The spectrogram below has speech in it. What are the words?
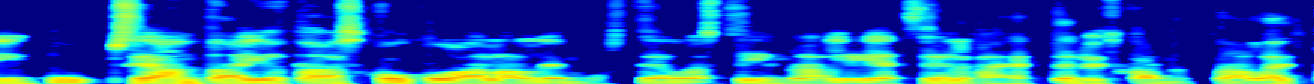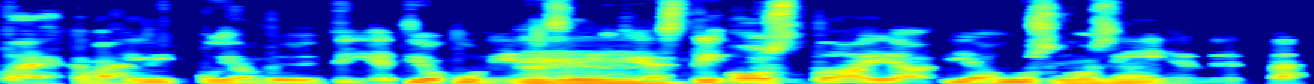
niin kuin se antaa jo taas koko alalle musta sellaista signaalia, että selvä, että nyt kannattaa laittaa ehkä vähän lippuja myyntiin, että joku niitä mm. selkeästi ostaa ja, ja usko Kyllä. siihen, että,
